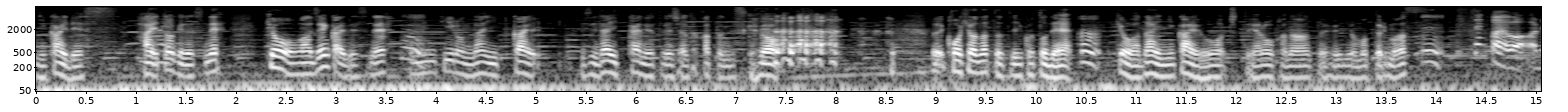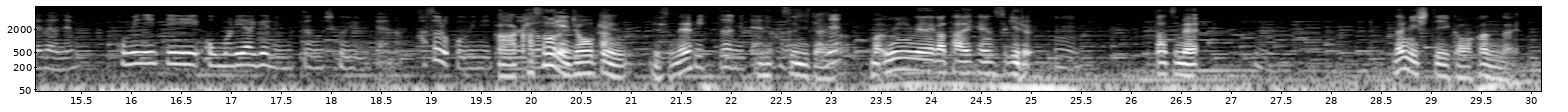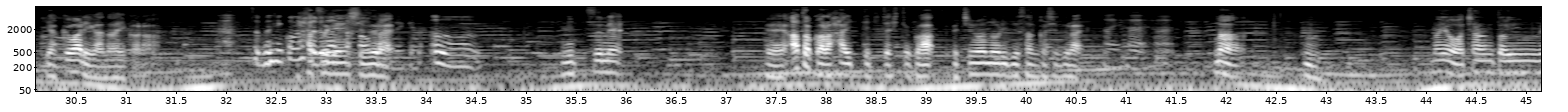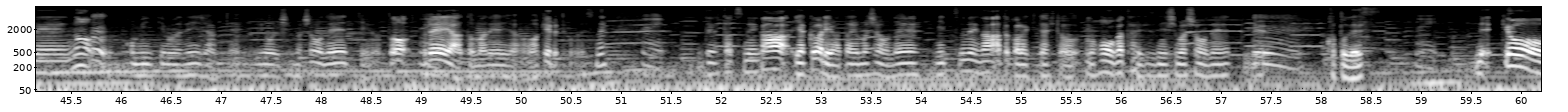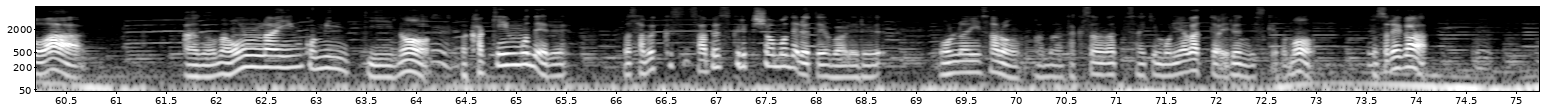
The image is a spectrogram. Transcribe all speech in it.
2回です。はい。はいというわけでですね、今日は前回ですね、うんコミュニティ論第1回、別に第1回のやつじゃなかったんですけど、好評だったということで、うん。うん。今日は第2回をちょっとやろうかなというふうに思っております。前回はあれだよね。コミュニティを盛り上げる3つの仕組みみたいな。仮想るコミュニティの条件。あー、仮想の条件ですね。3つみたいな3話つみたいなね。。まあ、運営が大変すぎる。うん。2つ目、何していいか分かんない。役割がないから。ちょっと2個目それだったか分かんないけど。うんうん。3つ目、えー後から入ってきた人が内輪乗りで参加しづらい。はいはいはい。まあ、うん。まあ、要はちゃんと運営のうんコミュニティマネージャーみたいに用意しましょうねっていうのと、プレイヤーとマネージャーを分けるってことですね。はい。で、2つ目が役割を与えましょうね。3つ目が後から来た人の方が大切にしましょうねっていううん。ことです。はい。で、今日は、あの、まあ、オンラインコミュニティの、うんまあ、課金モデル、まあ、サブクス、サブスクリプションモデルと呼ばれるオンラインサロンが、まあ、たくさんあって最近盛り上がってはいるんですけども、うん。それが、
